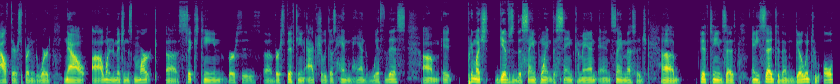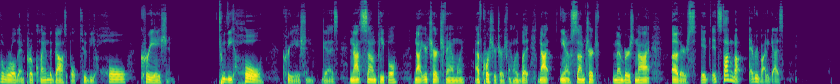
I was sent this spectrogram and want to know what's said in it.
out there spreading the word. Now, uh, I wanted to mention this Mark uh, 16 verses uh, verse 15 actually goes hand in hand with this. Um, it pretty much gives the same point, the same command, and same message. Uh, 15 says, And he said to them, Go into all the world and proclaim the gospel to the whole creation. To the whole creation, guys. Not some people, not your church family. Of course, your church family, but not, you know, some church members, not others. It, it's talking about everybody, guys.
